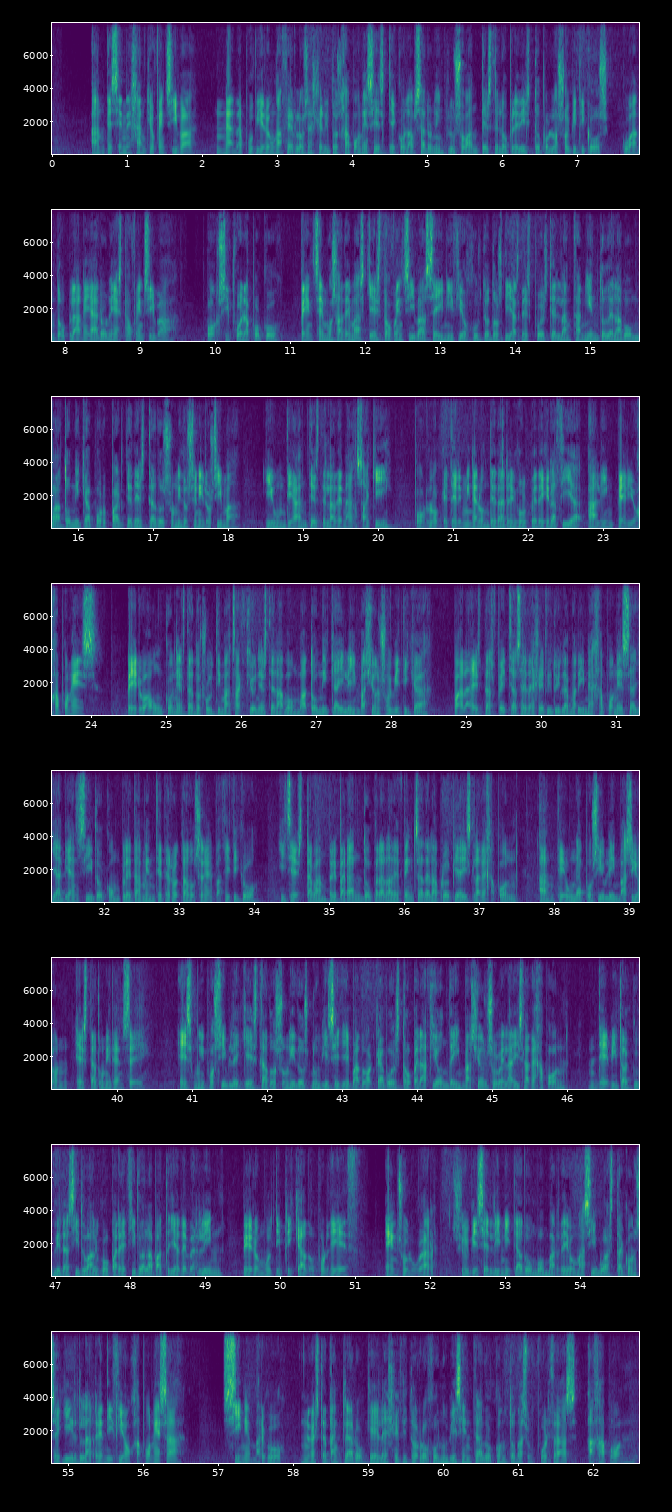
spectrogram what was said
Ante semejante ofensiva, nada pudieron hacer los ejércitos japoneses que colapsaron incluso antes de lo previsto por los soviéticos cuando planearon esta ofensiva. Por si fuera poco, Pensemos además que esta ofensiva se inició justo dos días después del lanzamiento de la bomba atómica por parte de Estados Unidos en Hiroshima y un día antes de la de Nagasaki, por lo que terminaron de dar el golpe de gracia al imperio japonés. Pero aún con estas dos últimas acciones de la bomba atómica y la invasión soviética, para estas fechas el ejército y la marina japonesa ya habían sido completamente derrotados en el Pacífico y se estaban preparando para la defensa de la propia isla de Japón ante una posible invasión estadounidense. Es muy posible que Estados Unidos no hubiese llevado a cabo esta operación de invasión sobre la isla de Japón, debido a que hubiera sido algo parecido a la batalla de Berlín, pero multiplicado por 10. En su lugar, se hubiese limitado un bombardeo masivo hasta conseguir la rendición japonesa. Sin embargo, no está tan claro que el ejército rojo no hubiese entrado con todas sus fuerzas a Japón.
